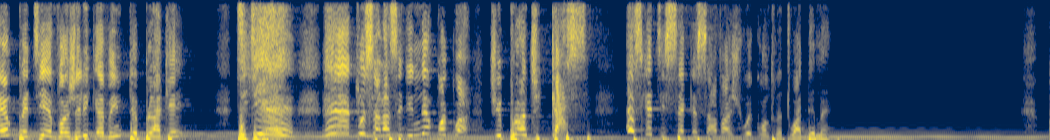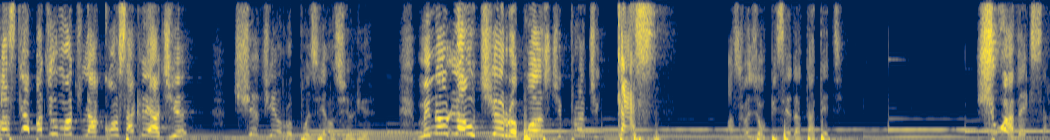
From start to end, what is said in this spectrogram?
Un petit évangélique est venu te blaguer. Tu dis, eh, eh, tout ça là, c'est du n'importe quoi. Tu prends, tu casses. Est-ce que tu sais que ça va jouer contre toi demain? Parce qu'à partir du moment où tu l'as consacré à Dieu, Dieu vient reposer en ce lieu. Maintenant, là où Dieu repose, tu prends, tu casses. Parce qu'ils ont pissé dans ta tête. Joue avec ça.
